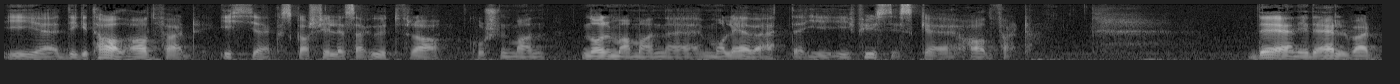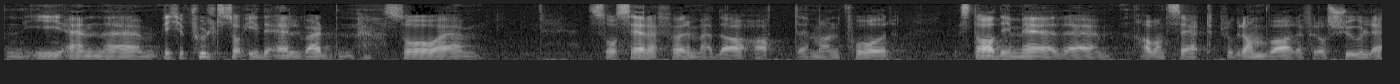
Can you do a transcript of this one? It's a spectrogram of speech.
i uh, digital atferd ikke skal skille seg ut fra hvordan man, normer man eh, må leve etter i, i fysisk eh, atferd. Det er en ideell verden. I en eh, ikke fullt så ideell verden så, eh, så ser jeg for meg da at eh, man får stadig mer eh, avansert programvare for å skjule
